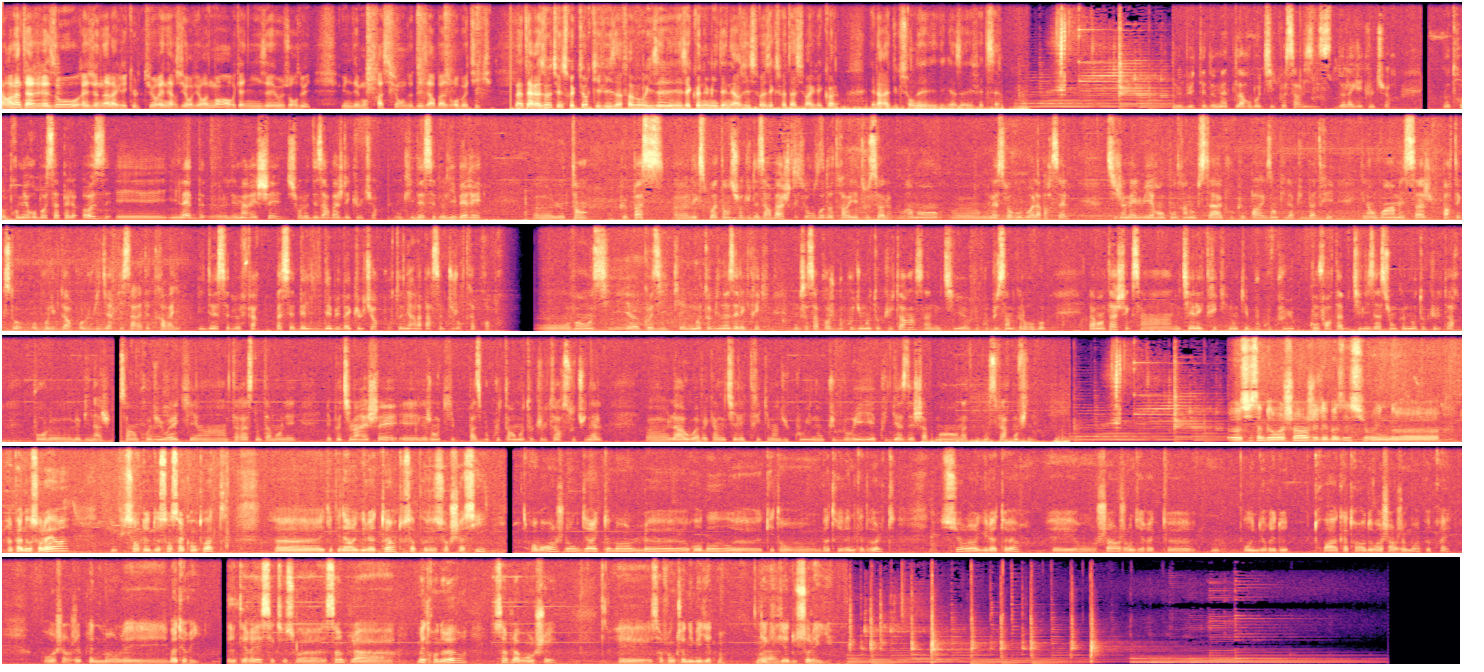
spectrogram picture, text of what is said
Alors l'interréseau régional agriculture, énergie, environnement a organisé aujourd'hui une démonstration de désherbage robotique. L'interréseau est une structure qui vise à favoriser les économies d'énergie sur les exploitations agricoles et la réduction des, gaz à effet de serre. Le but est de mettre la robotique au service de l'agriculture. Notre premier robot s'appelle Oz et il aide euh, les maraîchers sur le désherbage des cultures. Donc l'idée c'est de libérer euh, le temps que passe euh, l'exploitant sur du désherbage. Ce robot doit travailler tout seul. Vraiment, on laisse le robot à la parcelle. Si jamais lui rencontre un obstacle ou que par exemple il n'a plus de batterie, il envoie un message par texto au producteur pour lui dire qu'il s'arrêtait de travailler. L'idée c'est de le faire passer dès le début de la culture pour tenir la parcelle toujours très propre. On vend aussi euh, Cozy, qui est une motobineuse électrique. Donc ça s'approche beaucoup du motoculteur, hein. c'est un outil euh, beaucoup plus simple que le robot. L'avantage, c'est que c'est un outil électrique, donc qui est beaucoup plus confortable d'utilisation que le motoculteur le, binage. C'est un produit qui intéresse notamment les, petits maraîchers et les gens qui passent beaucoup de temps en motoculteur sous tunnel. Euh, là où avec un outil électrique, eh ben, du coup, ils n'ont plus de bruit et plus de gaz d'échappement en atmosphère confinée. Le système de recharge il est basé sur une, un panneau solaire, une puissance de 250 watts, euh, équipé d'un régulateur, tout ça posé sur châssis. On branche donc directement le robot euh, qui est en batterie 24 volts sur le régulateur et on charge en direct euh, pour une durée de 3 à 4 heures de rechargement à peu près pour recharger pleinement les batteries. L'intérêt c'est que ce soit simple à mettre en œuvre, simple à brancher et ça fonctionne immédiatement dès qu'il y a du soleil.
